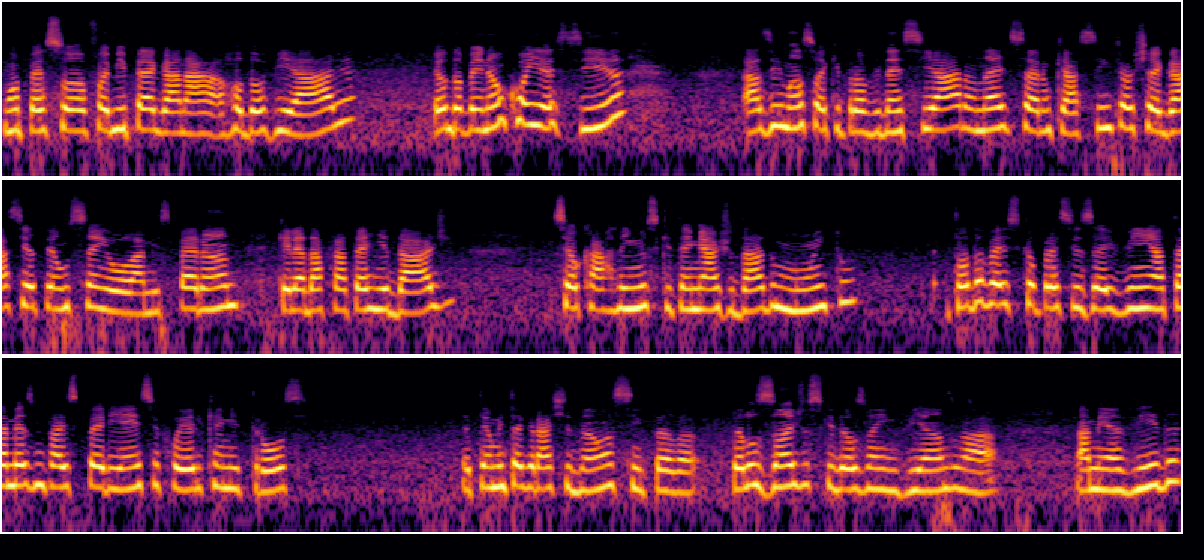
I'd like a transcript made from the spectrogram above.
Uma pessoa foi me pegar na rodoviária. Eu também não conhecia. As irmãs foi que providenciaram, né? Disseram que assim que eu chegasse ia ter um senhor lá me esperando, que ele é da fraternidade. Seu Carlinhos, que tem me ajudado muito. Toda vez que eu precisei vir, até mesmo para a experiência, foi ele quem me trouxe. Eu tenho muita gratidão, assim, pela, pelos anjos que Deus vem enviando na, na minha vida.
